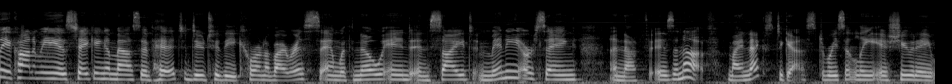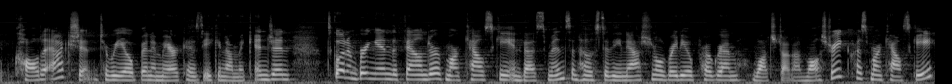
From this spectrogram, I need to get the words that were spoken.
The economy is taking a massive hit due to the coronavirus, and with no end in sight, many are saying enough is enough. My next guest recently issued a call to action to reopen America's economic engine. Let's go ahead and bring in the founder of Markowski Investments and host of the national radio program Watchdog on Wall Street, Chris Markowski.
